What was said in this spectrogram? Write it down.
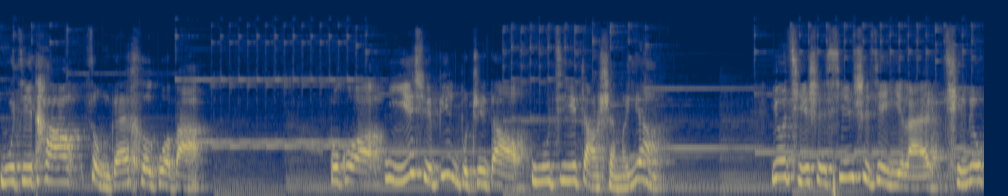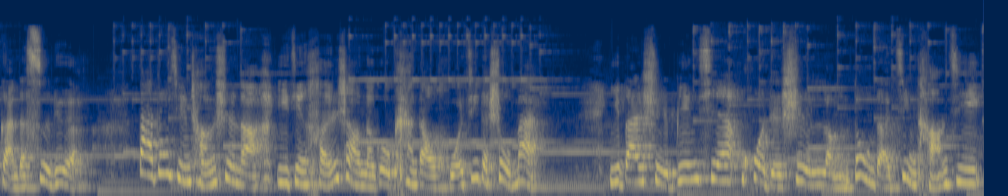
乌鸡汤总该喝过吧？不过，你也许并不知道乌鸡长什么样。尤其是新世纪以来禽流感的肆虐，大中型城市呢已经很少能够看到活鸡的售卖，一般是冰鲜或者是冷冻的净糖鸡，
